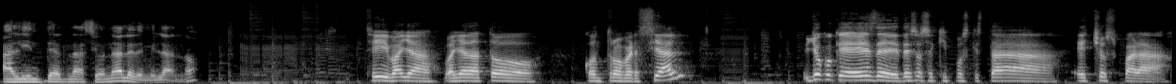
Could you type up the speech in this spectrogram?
al Internacional de Milán, ¿no? Sí, vaya, vaya dato controversial, yo creo que es de, esos equipos que está hechos para,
